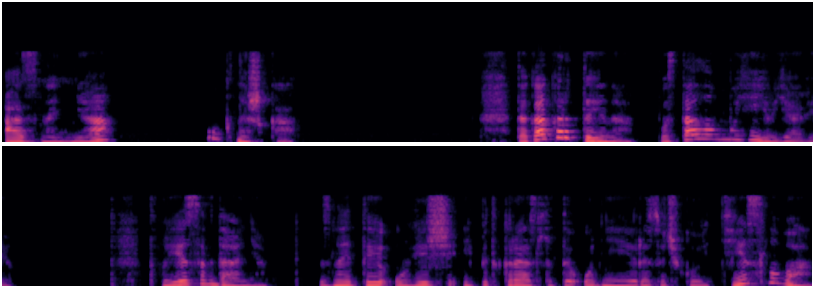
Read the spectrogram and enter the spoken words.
а знання у книжках. Така картина постала в моїй уяві. Твоє завдання знайти у вірші і підкреслити однією рисочкою ті слова,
